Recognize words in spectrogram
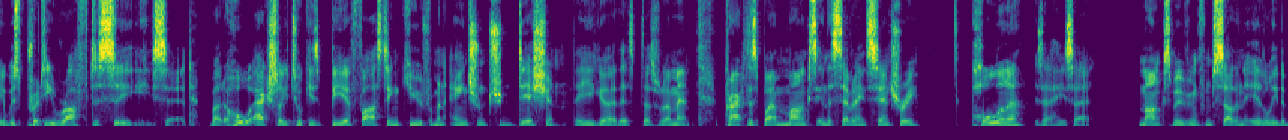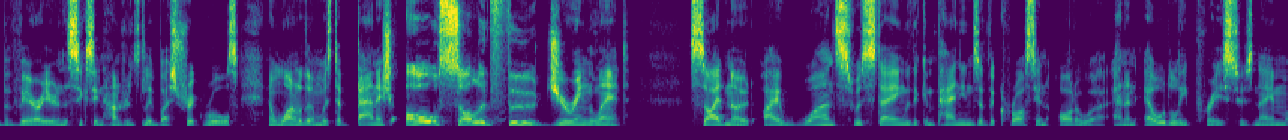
It was pretty rough to see, he said. But Hall actually took his beer fasting cue from an ancient tradition. There you go, that's, that's what I meant. Practiced by monks in the 17th century. Paulaner, is that how you say it? Monks moving from southern Italy to Bavaria in the 1600s lived by strict rules, and one of them was to banish all solid food during Lent. Side note, I once was staying with the Companions of the Cross in Ottawa, and an elderly priest whose name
